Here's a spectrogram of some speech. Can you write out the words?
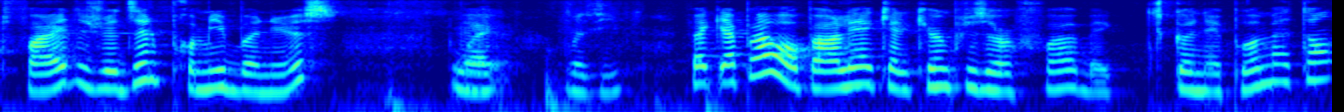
de fête, je vais dire le premier bonus. Ouais, vas-y. Fait qu'après avoir parlé à quelqu'un plusieurs fois, ben, que tu connais pas, mettons,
